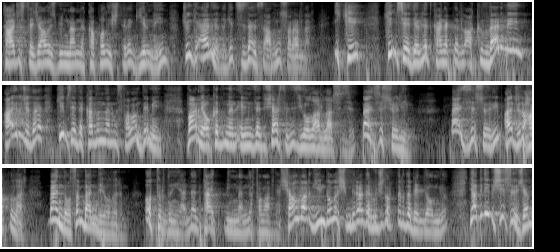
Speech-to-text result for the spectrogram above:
Taciz, tecavüz bilmem ne kapalı işlere girmeyin. Çünkü er ya da geç sizden hesabını sorarlar. İki, kimseye devlet kaynaklarıyla akıl vermeyin. Ayrıca da kimseye de kadınlarımız falan demeyin. Var ya o kadınların elinize düşerseniz yolarlar sizi. Ben size söyleyeyim. Ben size söyleyeyim. Ayrıca da haklılar. Ben de olsam ben de yolarım. Oturduğun yerden tight bilmem ne falan filan. Şal var giyin dolaşın birader. Vücut hatları da belli olmuyor. Ya bir de bir şey söyleyeceğim.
